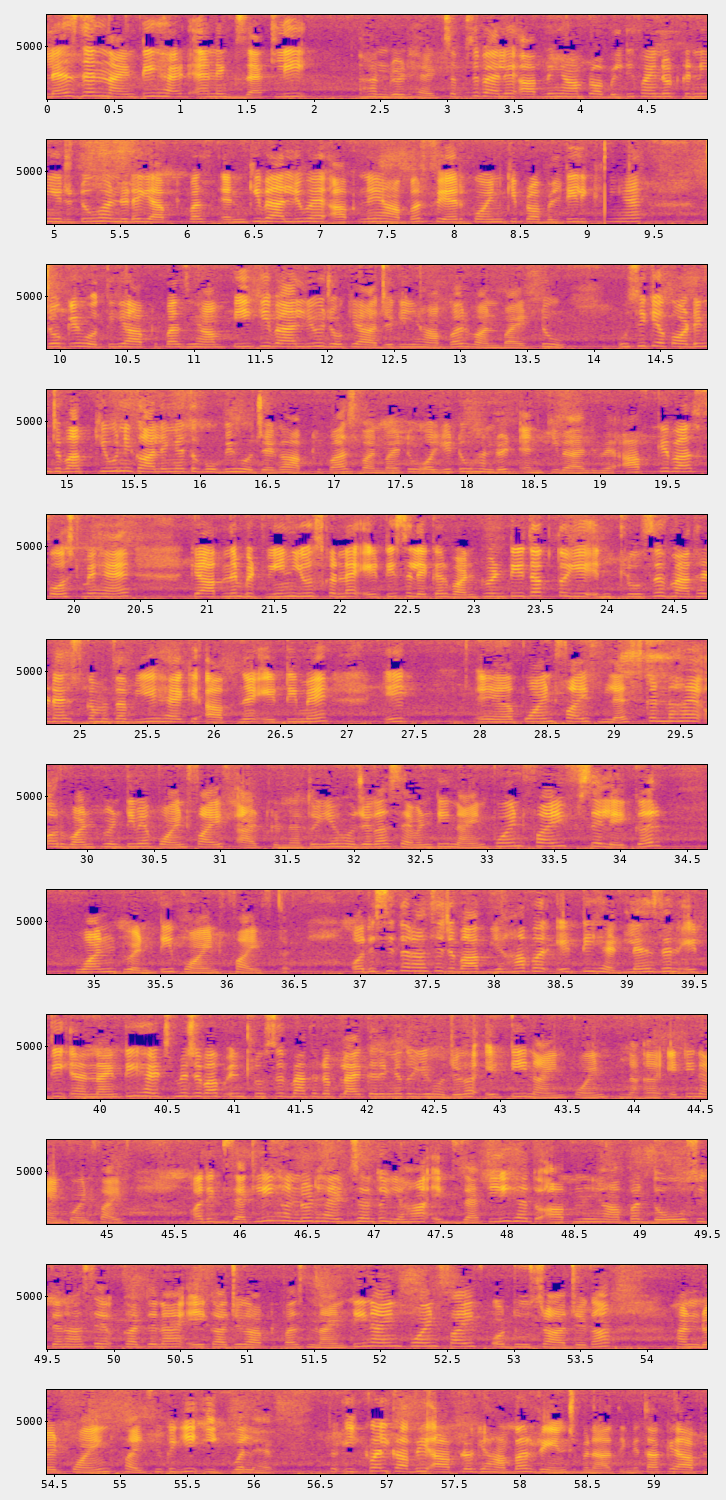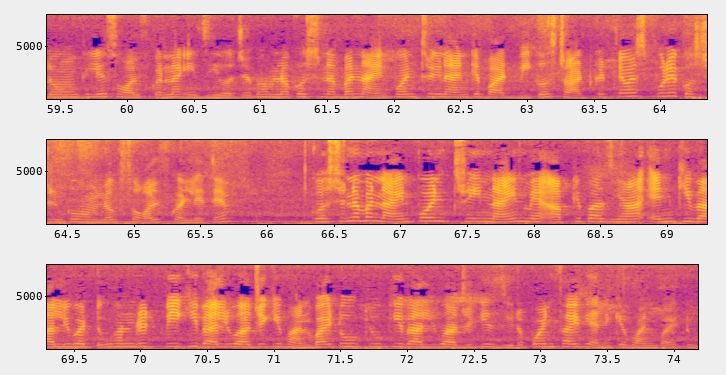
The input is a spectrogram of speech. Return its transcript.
less than 90 head and exactly 100 head सबसे पहले आपने यहाँ प्रॉबिलिटी फाइंड आउट करनी है जो 200 है, ये आपके पास एन की वैल्यू है। आपने यहाँ पर फेयर कॉइन की प्रॉबिलिटी लिखनी है, जो कि होती है आपके पास यहाँ पी की वैल्यू जो कि आ जाएगी यहाँ पर वन बाई टू उसी के अकॉर्डिंग जब आप क्यू निकालेंगे तो वो भी हो जाएगा आपके पास वन बाई टू और ये टू हंड्रेड एन की वैल्यू है। आपके पास फ़र्स्ट में है कि आपने बिटवीन यूज़ करना है एटी से लेकर वन ट्वेंटी तक तो ये इंक्लूसिव मेथड है। इसका मतलब ये है कि आपने एटी में एक पॉइंट फाइव लेस करना है और वन ट्वेंटी में पॉइंट फाइव ऐड करना है। तो ये हो जाएगा सेवेंटी नाइन पॉइंट फाइव से लेकर वन ट्वेंटी पॉइंट फाइव तक। और इसी तरह से जब आप यहाँ पर 80 हेड लेस देन 80 90 हेड्स में जब आप इंक्लूसिव मेथड अप्लाई करेंगे तो ये हो जाएगा 89 point eighty nine point five और एग्जैक्टली हंड्रेड हेड्स हैं तो यहाँ एग्जैक्टली है तो आपने यहाँ पर दो उसी तरह से कर देना है। एक आ जाएगा आपके पास 99.5 और दूसरा आ जाएगा 100.5 क्योंकि ये इक्वल है। तो इक्वल का भी आप लोग यहाँ पर रेंज बना देंगे, ताकि आप लोगों के लिए सॉल्व करना इजी हो जाए। अब हम लोग क्वेश्चन नंबर 9.39 के पार्ट बी को स्टार्ट करते हैं और इस पूरे क्वेश्चन को हम लोग सॉल्व कर लेते हैं। क्वेश्चन नंबर 9.39 में आपके पास यहाँ n की वैल्यू है 200 p की वैल्यू आ जाएगी वन बाई टू क्यू की वैल्यू आ जाएगी 0.5 यानी कि वन बाई टू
